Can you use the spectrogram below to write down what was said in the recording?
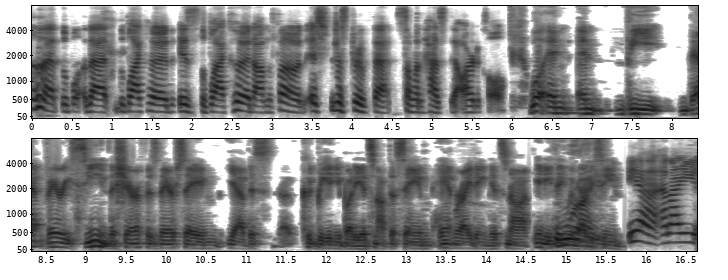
that the that the Black Hood is the Black Hood on the phone. It's just proof that someone has the article. Well, and and the that very scene, the sheriff is there saying, "Yeah, this uh, could be anybody. It's not the same handwriting. It's not anything we've already seen." Yeah, and I,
